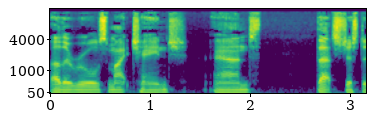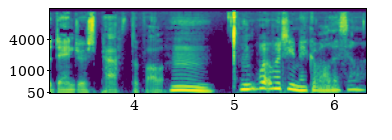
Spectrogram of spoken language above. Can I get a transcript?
other rules might change, and that's just a dangerous path to follow. Hmm. What, what do you make of all this, Ellen?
